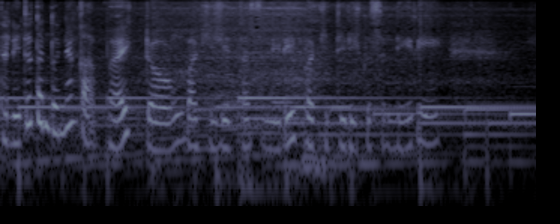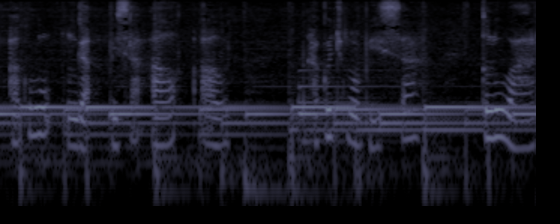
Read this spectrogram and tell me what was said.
Dan itu tentunya nggak baik dong bagi kita sendiri bagi diriku sendiri. Aku nggak bisa all out. Aku cuma bisa keluar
